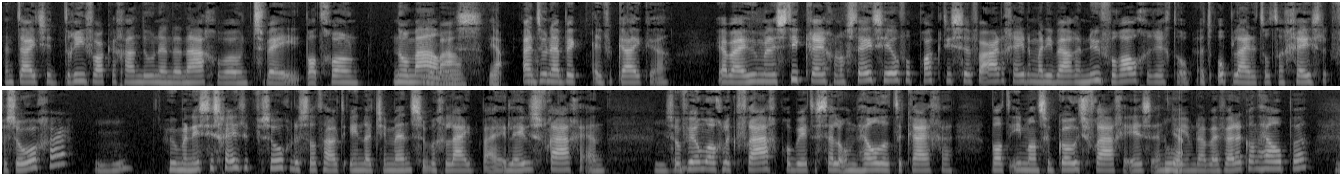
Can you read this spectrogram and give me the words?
een tijdje drie vakken gaan doen. En daarna gewoon twee. Wat gewoon normaal, Normaal. is. Ja. En toen heb ik, even kijken. Ja, bij humanistiek kregen we nog steeds heel veel praktische vaardigheden. Maar die waren nu vooral gericht op het opleiden tot een geestelijk verzorger Mhm. Humanistisch geestelijk verzorger. Dus dat houdt in dat je mensen begeleidt bij levensvragen. En Mhm. zoveel mogelijk vragen probeert te stellen om helder te krijgen wat iemand zijn coachvragen is en hoe Ja. je hem daarbij verder kan helpen. Ja.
